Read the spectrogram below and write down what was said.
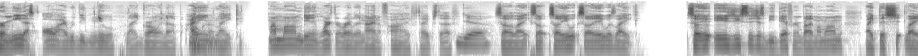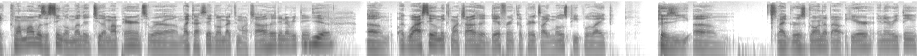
for me that's all I really knew like growing up. I Okay. didn't like my mom didn't work a regular 9 to 5 type stuff. Yeah. So like so so it so it was like so it, it used to just be different, but like my mom like the shit like my mom was a single mother too. Like my parents were um, like I said going back to my childhood and everything Yeah. um like what I say what makes my childhood different compared to like most people like because um like just growing up out here and everything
